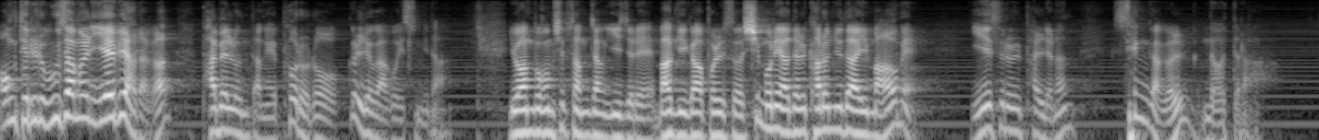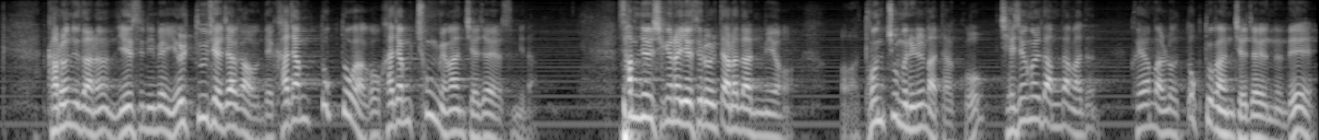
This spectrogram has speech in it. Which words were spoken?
엉터리로 우상을 예배하다가 바벨론 땅의 포로로 끌려가고 있습니다. 요한복음 13장 2절에 마귀가 벌써 시몬의 아들 가룟 유다의 마음에 예수를 팔려는 생각을 넣었더라. 가론 유다는 예수님의 열두 제자 가운데 가장 똑똑하고 가장 총명한 제자였습니다. 3년씩이나 예수를 따라다니며 어, 돈주머니를 맡았고 재정을 담당하던 그야말로 똑똑한 제자였는데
